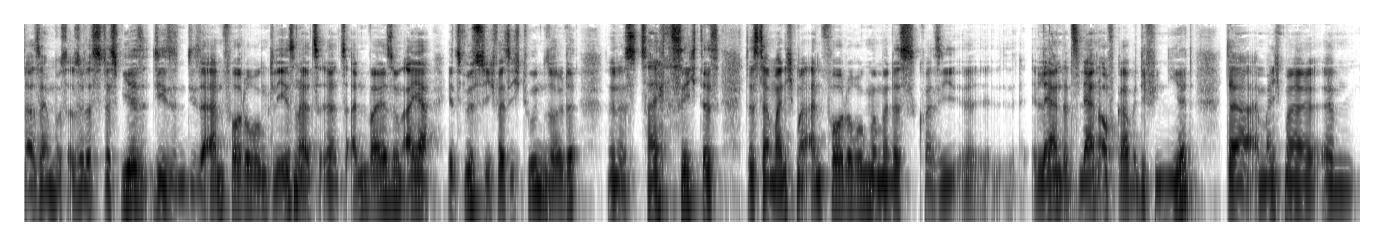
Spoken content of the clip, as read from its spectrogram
da sein muss. Also dass, dass wir diese, diese Anforderung lesen als, als Anweisung, ah ja, jetzt wüsste ich, was ich tun sollte, sondern es zeigt sich, dass, dass da manchmal Anforderungen, wenn man das quasi äh, lernt, als Lernaufgabe definiert, da manchmal, ähm,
